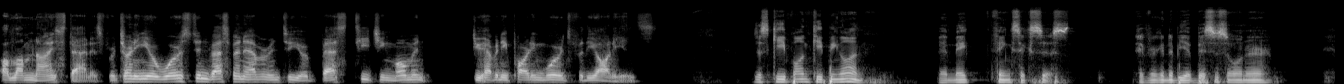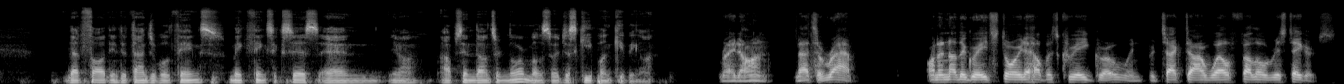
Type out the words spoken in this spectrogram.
alumni status for turning your worst investment ever into your best teaching moment. Do you have any parting words for the audience? Just keep on keeping on and make things exist. If you're going to be a business owner, that thought into tangible things, make things exist, and you know, ups and downs are normal. So just keep on keeping on. Right on. That's a wrap. on another great story to help us create, grow, and protect our well fellow risk takers.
